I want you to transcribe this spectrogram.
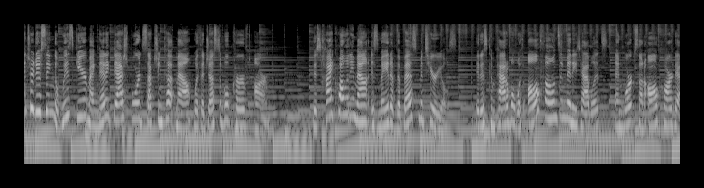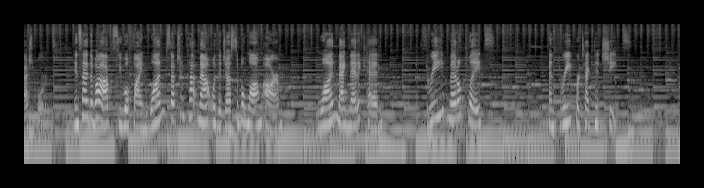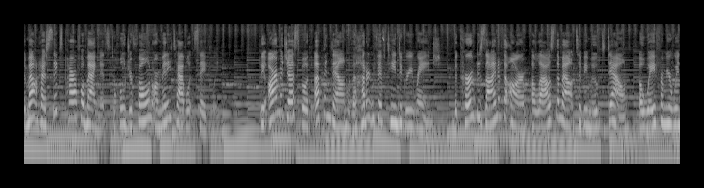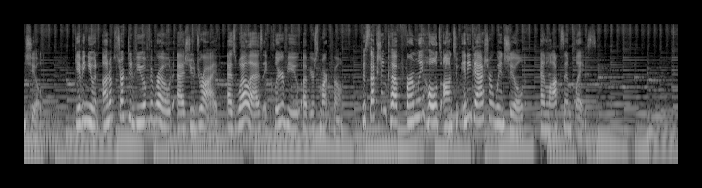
Introducing the WizGear Magnetic Dashboard Suction Cup Mount with adjustable curved arm. This high quality mount is made of the best materials. It is compatible with all phones and mini tablets and works on all car dashboards. Inside the box, you will find one suction cup mount with adjustable long arm, one magnetic head, three metal plates, and three protectant sheets. The mount has six powerful magnets to hold your phone or mini tablet safely. The arm adjusts both up and down with a 115 degree range. The curved design of the arm allows the mount to be moved down, away from your windshield, giving you an unobstructed view of the road as you drive, as well as a clear view of your smartphone. The suction cup firmly holds onto any dash or windshield and locks in place.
